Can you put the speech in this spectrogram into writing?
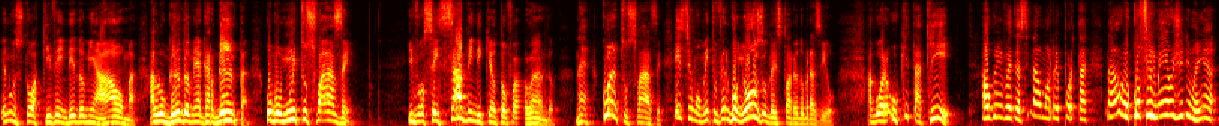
Eu não estou aqui vendendo a minha alma, alugando a minha garganta, como muitos fazem. E vocês sabem de quem eu estou falando, né? Quantos fazem? Esse é um momento vergonhoso da história do Brasil. Agora, o que está aqui, alguém vai dizer assim, não, uma reportagem. Não, eu confirmei hoje de manhã.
